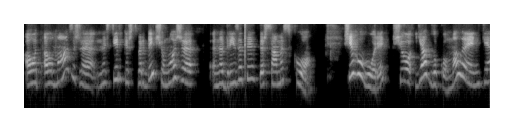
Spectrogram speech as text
А от алмаз вже настільки ж твердий, що може надрізати те ж саме скло. Ще говорять, що яблуко маленьке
